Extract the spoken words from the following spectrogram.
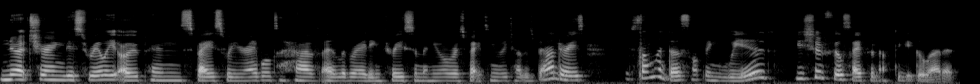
nurturing this really open space where you're able to have a liberating threesome and you're respecting each other's boundaries, if someone does something weird, you should feel safe enough to giggle at it.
